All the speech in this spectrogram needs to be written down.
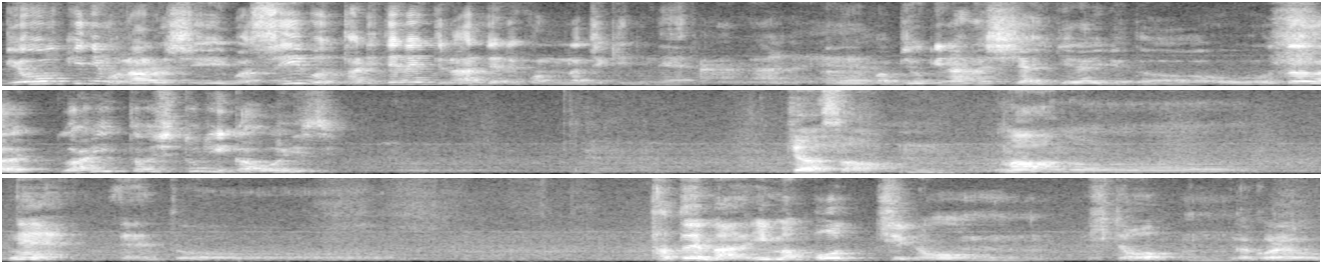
病気にもなるし、まあ、水分足りてないってなんでねこんな時期にね、まあね。うんまあ、病気の話しちゃいけないけどだから割と一人が多いですよ、じゃあさうん。まああのねえっ、と例えば今ぼっちのうん。人うん。がこれを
